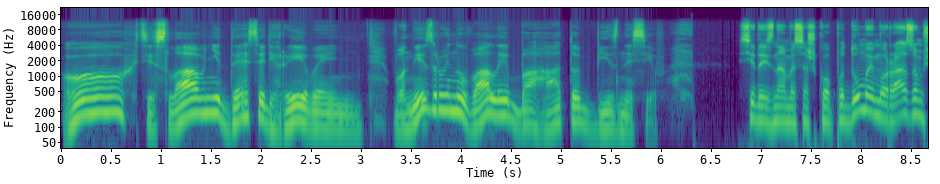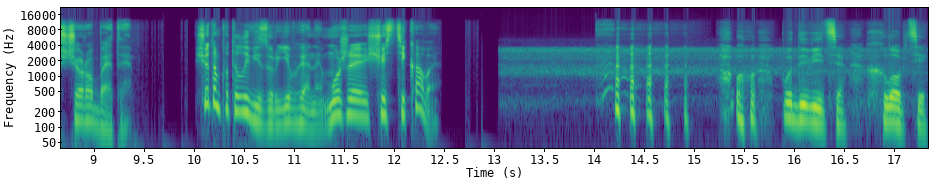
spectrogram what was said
Ох, ці славні 10 гривень. Вони зруйнували багато бізнесів. Сідай з нами, Сашко, подумаймо разом, що робити. Що там по телевізору, Євгене? Може, щось цікаве? О, подивіться, хлопці,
